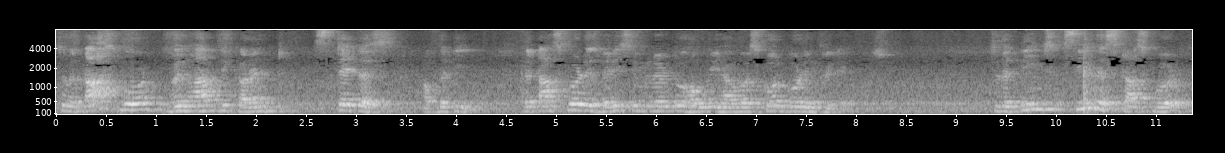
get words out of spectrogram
So the task board will have the current status of the team. The task board is very similar to how we have a scoreboard in cricket. So the teams see this task board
